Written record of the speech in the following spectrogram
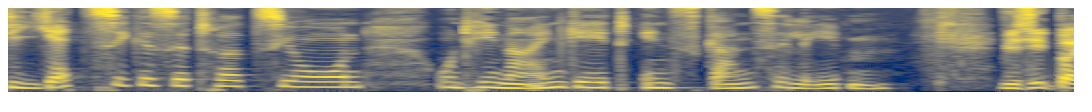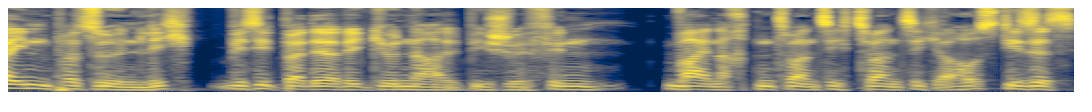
die jetzige Situation und hineingeht ins ganze Leben. Wie sieht bei Ihnen persönlich, wie sieht bei der Regionalbischöfin Weihnachten 2020 aus, dieses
